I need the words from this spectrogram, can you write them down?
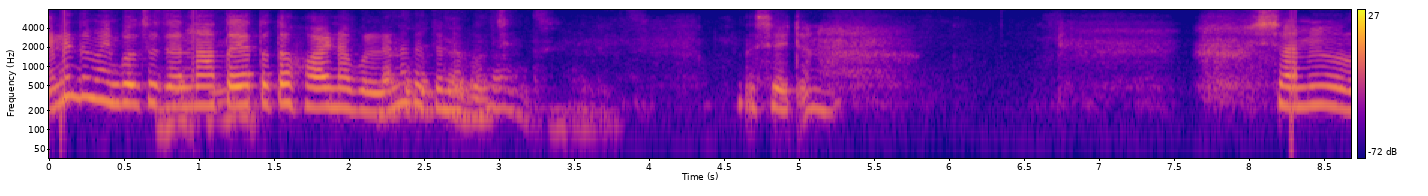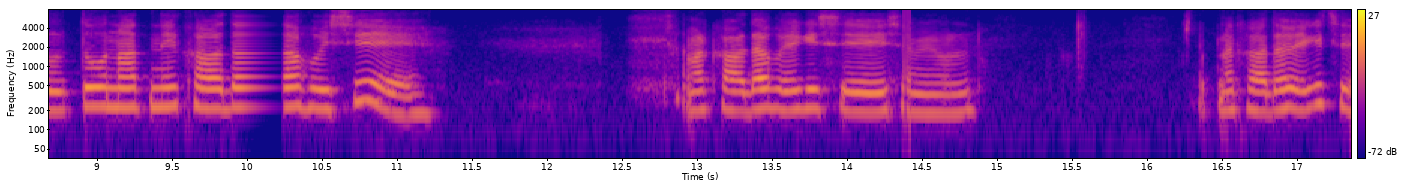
এমনি তুমি বলছো যে না, তো এত তো হয় না বললে না, তার জন্য বলছি। সেটা না। শামিউল, তো নাতনির খাওয়া দাওয়া হয়েছে? আমার খাওয়া দাওয়া হয়ে গেছে, শামিউল। আপনার খাওয়া দাওয়া হয়ে গেছে?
